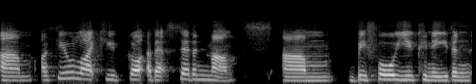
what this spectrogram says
Um, I feel like you've got about seven months um, before you can even,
